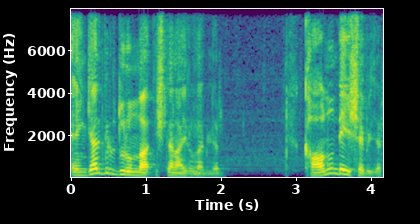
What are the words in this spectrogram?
engel bir durumla işten ayrılabilir. Kanun değişebilir.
